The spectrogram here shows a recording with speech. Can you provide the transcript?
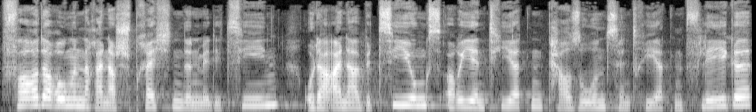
Forderungen nach einer sprechenden Medizin oder einer beziehungsorientierten, personenzentrierten Pflege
